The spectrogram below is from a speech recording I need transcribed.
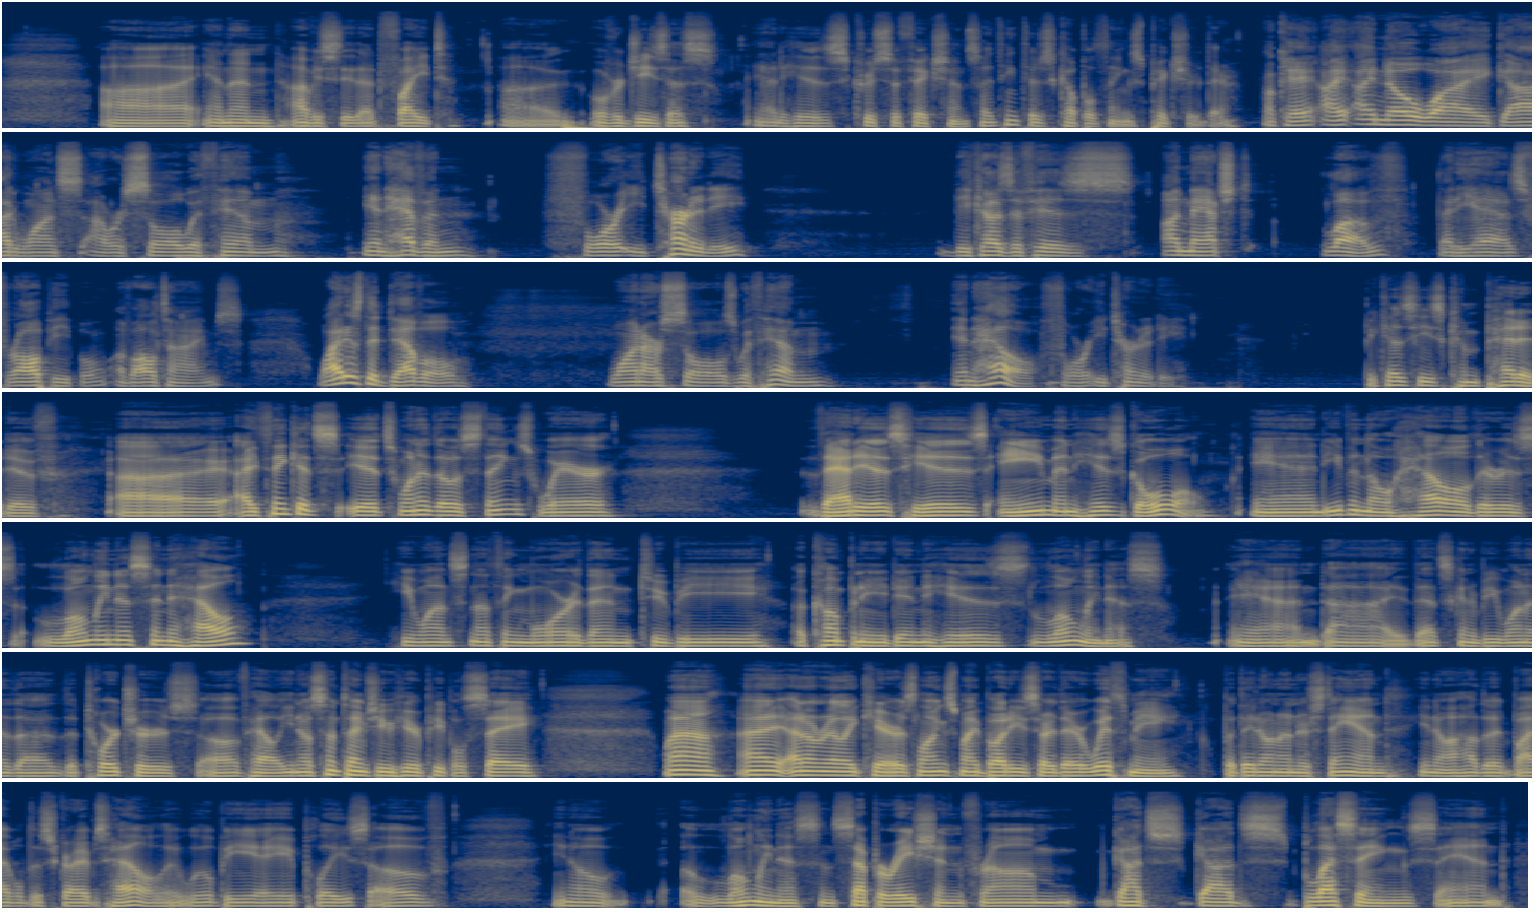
uh, and then obviously that fight uh, over jesus at his crucifixion. So I think there's a couple things pictured there. Okay, I, I know why God wants our soul with him in heaven for eternity because of his unmatched love that he has for all people of all times. Why does the devil want our souls with him in hell for eternity? Because he's competitive. Uh, I think it's it's one of those things where that is his aim and his goal. And even though hell, there is loneliness in hell, he wants nothing more than to be accompanied in his loneliness. And uh, that's going to be one of the, the tortures of hell. You know, sometimes you hear people say, well, I, I don't really care as long as my buddies are there with me. But they don't understand, you know, how the Bible describes hell. It will be a place of, you know, loneliness and separation from God's God's blessings and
